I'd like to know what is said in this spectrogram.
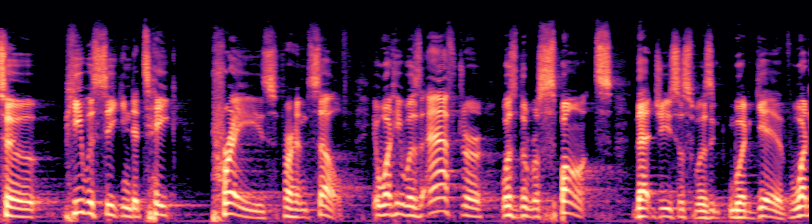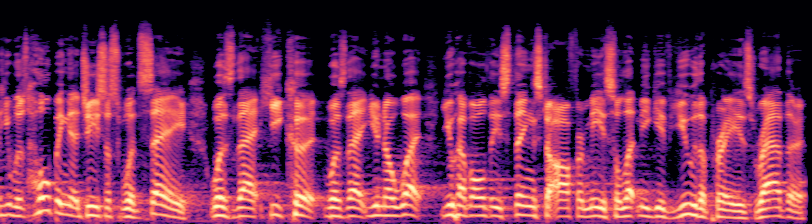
to he was seeking to take praise for himself. What he was after was the response that Jesus was, would give. What he was hoping that Jesus would say was that he could, was that, you know what, you have all these things to offer me, so let me give you the praise rather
